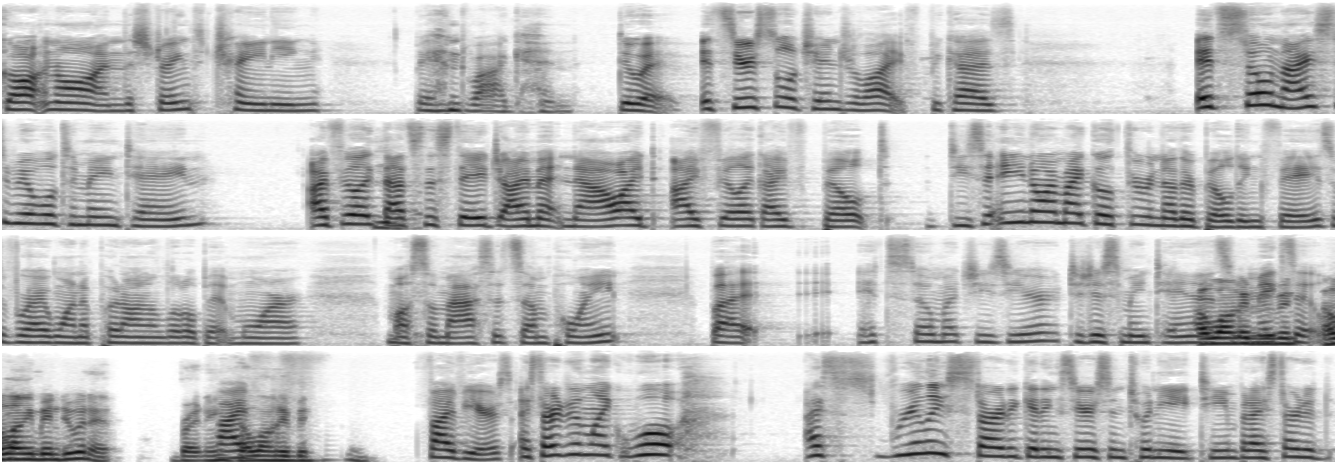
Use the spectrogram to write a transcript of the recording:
gotten on the strength training bandwagon, do it. It seriously will change your life because it's so nice to be able to maintain. I feel like yeah. that's the stage I'm at now. I, I feel like I've built decent. you know, I might go through another building phase of where I want to put on a little bit more muscle mass at some point. But it's so much easier to just maintain. How long, have you, been, how like long you been doing it, Brittany? Five, how long have you been? Five years. I started in like, well, I really started getting serious in 2018, but I started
